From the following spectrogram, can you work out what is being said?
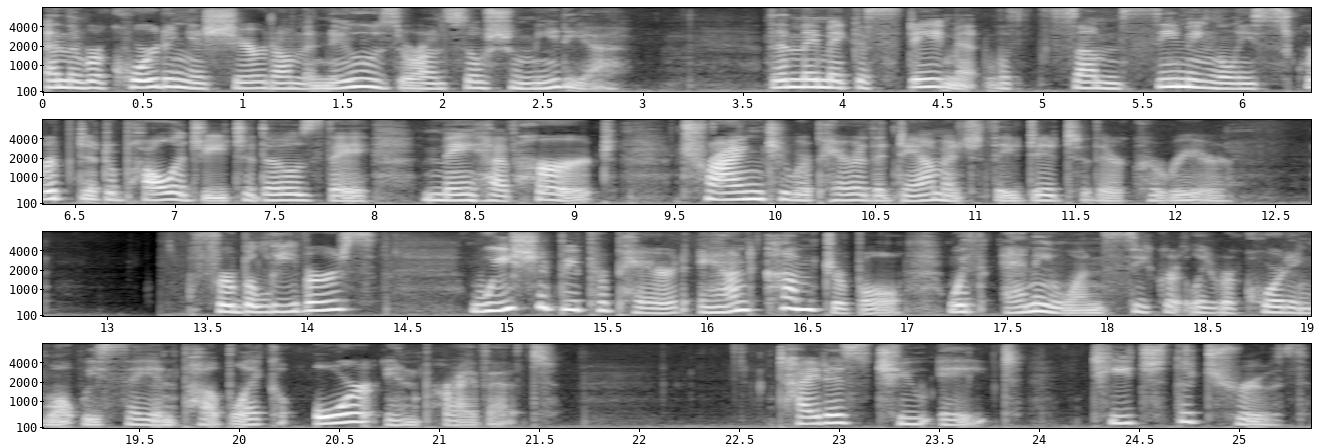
and the recording is shared on the news or on social media. Then they make a statement with some seemingly scripted apology to those they may have hurt, trying to repair the damage they did to their career. For believers, we should be prepared and comfortable with anyone secretly recording what we say in public or in private. Titus 2 8 Teach the truth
